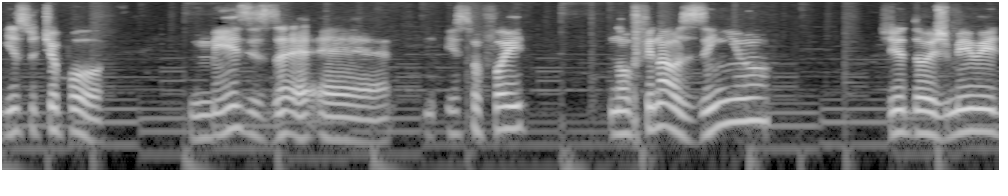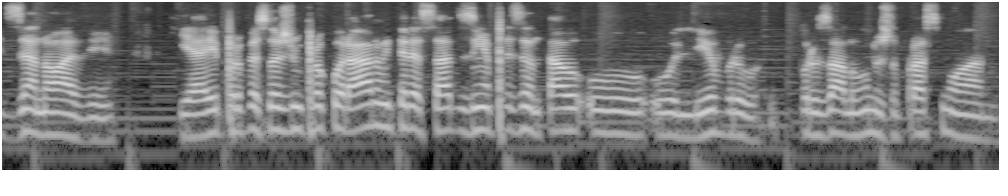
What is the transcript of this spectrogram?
Isso, tipo, meses. É, é, isso foi no finalzinho de 2019 E aí professores me procuraram interessados em apresentar o, o livro para os alunos no próximo ano.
